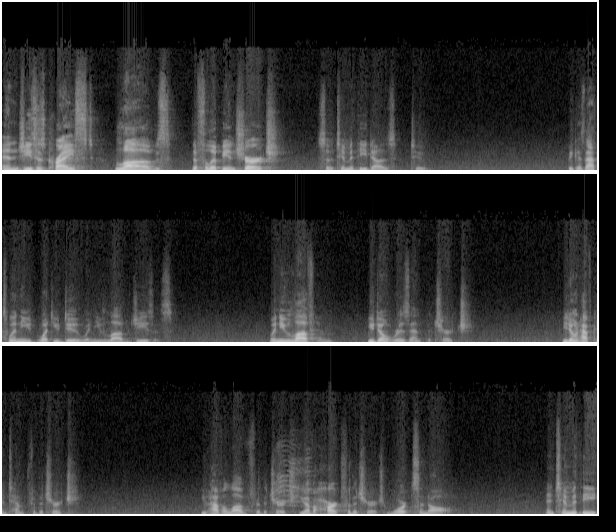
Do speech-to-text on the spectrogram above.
And Jesus Christ loves the Philippian church, so Timothy does too. Because that's when you, what you do when you love Jesus. When you love him, you don't resent the church. You don't have contempt for the church. You have a love for the church. You have a heart for the church, warts and all. And Timothy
